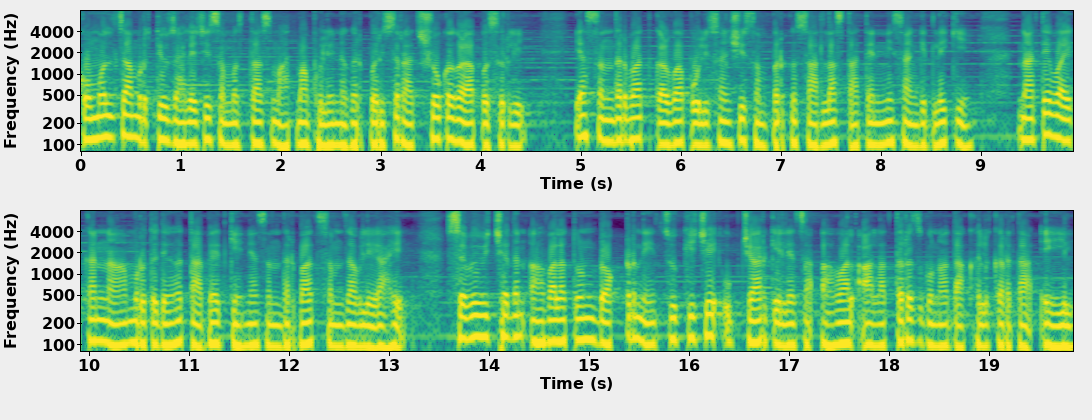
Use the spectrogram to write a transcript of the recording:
कोमलचा मृत्यू झाल्याचे समजताच महात्मा फुले नगर परिसरात शोकगळा पसरली. या संदर्भात कळवा पोलिसांशी संपर्क साधला असता त्यांनी सांगितले की नातेवाईकांना मृतदेह ताब्यात घेण्यासंदर्भात समजावले आहे. शवविच्छेदन अहवालातून डॉक्टरने चुकीचे उपचार केल्याचा अहवाल आला तरच गुन्हा दाखल करता येईल.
